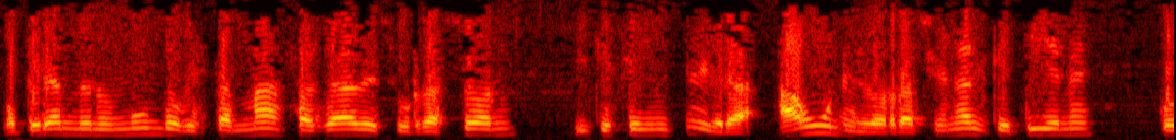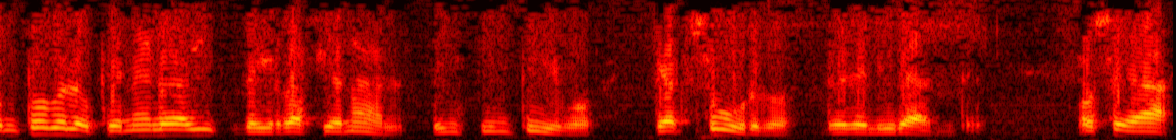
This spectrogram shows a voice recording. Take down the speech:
operando en un mundo que está más allá de su razón y que se integra, aún en lo racional que tiene, con todo lo que en él hay de irracional, de instintivo, de absurdo, de delirante. O sea,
